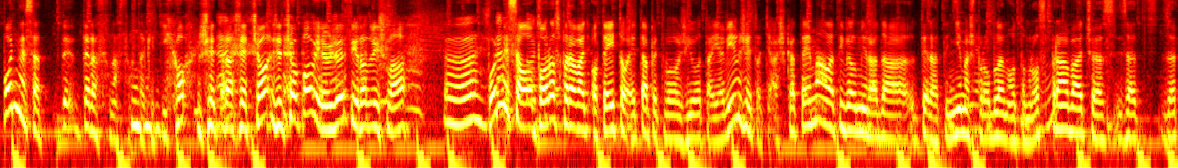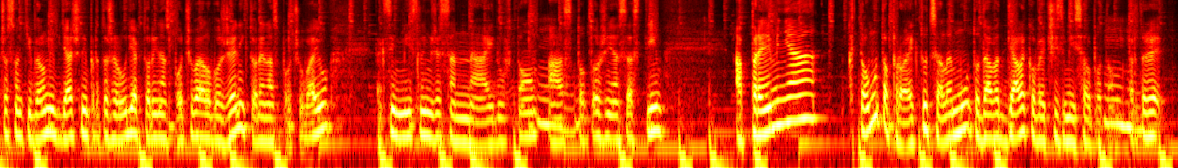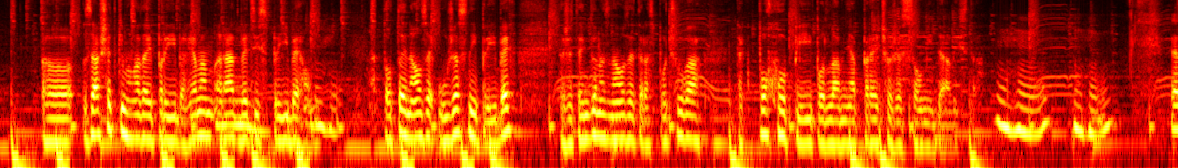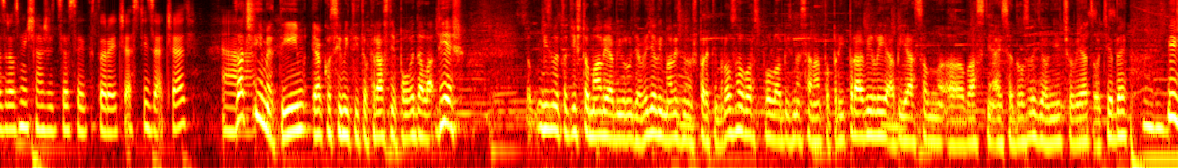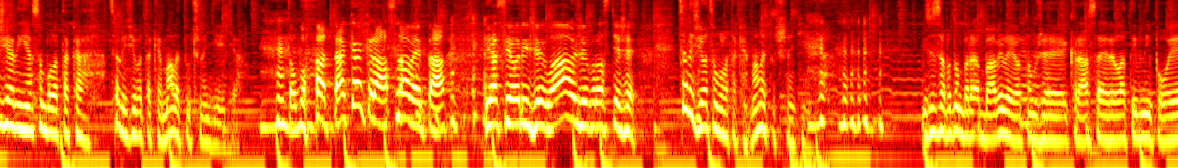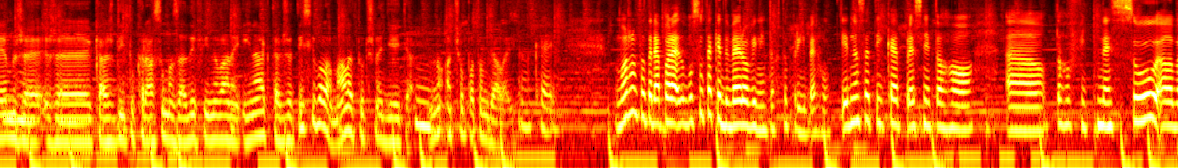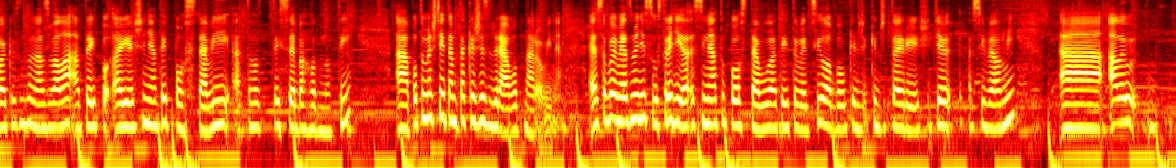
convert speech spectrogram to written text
poďme sa, te, teraz nastalo také ticho, že, teraz, že, čo, že čo poviem, že si rozmýšľa. Poďme sa o, porozprávať o tejto etape tvojho života. Ja viem, že je to ťažká téma, ale ty veľmi rada, teda ty nemáš problém o tom rozprávať, čo ja, za, za čo som ti veľmi vďačný, pretože ľudia, ktorí nás počúvajú, alebo ženy, ktoré nás počúvajú, tak si myslím, že sa nájdu v tom a mhm. stotožnia sa s tým. A pre mňa k tomuto projektu celému to dáva ďaleko väčší zmysel potom. Mm-hmm. Pretože uh, za všetkým hľadaj príbeh. Ja mám mm-hmm. rád veci s príbehom. Mm-hmm. A toto je naozaj úžasný príbeh, takže ten, kto nás naozaj teraz počúva, tak pochopí podľa mňa prečo, že som idealista. Mm-hmm. Teraz rozmýšľam, že zase v ktorej časti začať. A... Začníme tým, ako si mi ty to krásne povedala. Vieš, my sme totiž to mali, aby ľudia vedeli, mali sme už predtým rozhovor spolu, aby sme sa na to pripravili, aby ja som uh, vlastne aj sa dozvedel niečo viac o tebe. Mm-hmm. Vieš, Jani, ja som bola taká, celý život také malé tučné dieťa. To bola taká krásna veta. Ja si hovorím, že wow, že proste, že celý život som bola také malé tučné dieťa. My sme sa potom bavili o tom, že krása je relatívny pojem, mm-hmm. že, že každý tú krásu má zadefinované inak, takže ty si bola malé tučné dieťa. Mm. No a čo potom ďalej? Okay. Možno to teda povedať, lebo sú také dve roviny tohto príbehu. Jedna sa týka presne toho, uh, toho fitnessu, alebo ako som to nazvala, a, tej, a riešenia tej postavy a toho, tej sebahodnoty. A potom ešte je tam také, že zdravotná rovina. A ja sa budem viac menej sústrediť asi na tú postavu a tieto veci, lebo keďže, keďže to aj riešite asi veľmi. A, ale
